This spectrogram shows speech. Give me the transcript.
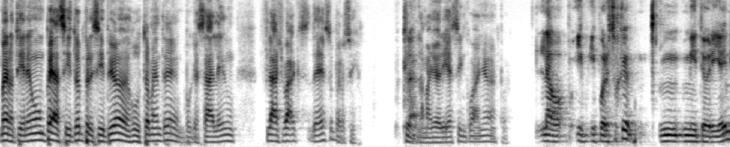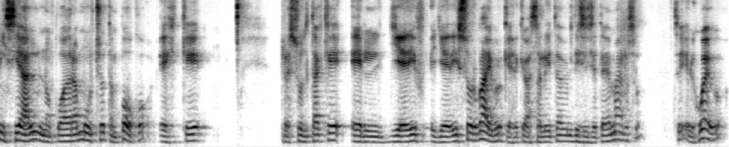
Bueno, tiene un pedacito en principio, justamente porque salen flashbacks de eso, pero sí. Claro. La mayoría cinco años después. y, por eso es que mi teoría inicial no cuadra mucho tampoco, es que resulta que el Jedi, Jedi Survivor, que es el que va a salir el 17 de marzo, ¿sí? el juego,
